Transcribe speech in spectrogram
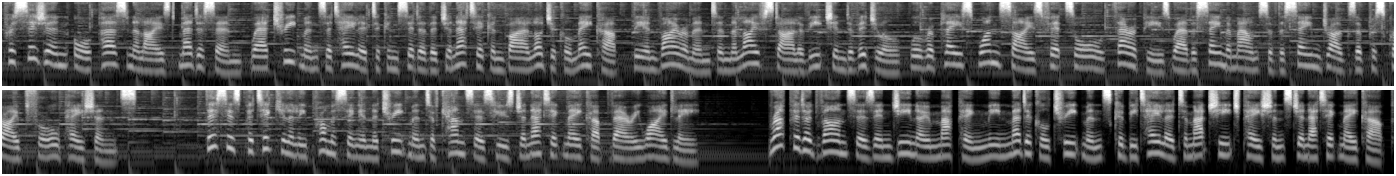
Precision, or personalized medicine, where treatments are tailored to consider the genetic and biological makeup, the environment and the lifestyle of each individual, will replace one-size-fits-all therapies where the same amounts of the same drugs are prescribed for all patients. This is particularly promising in the treatment of cancers whose genetic makeup vary widely. Rapid advances in genome mapping mean medical treatments could be tailored to match each patient's genetic makeup.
